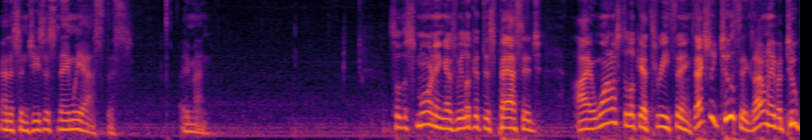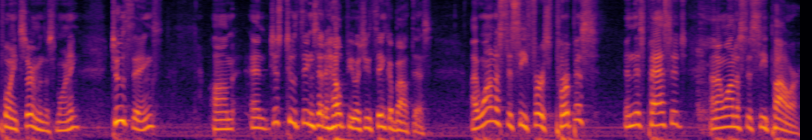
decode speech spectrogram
And it's in Jesus' name we ask this. Amen. So, this morning, as we look at this passage, I want us to look at three things. Actually, two things. I only have a two point sermon this morning. Two things. Um, and just two things that help you as you think about this. I want us to see first purpose in this passage, and I want us to see power.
